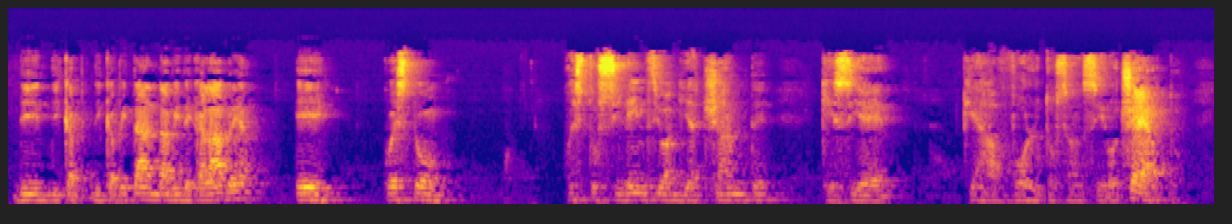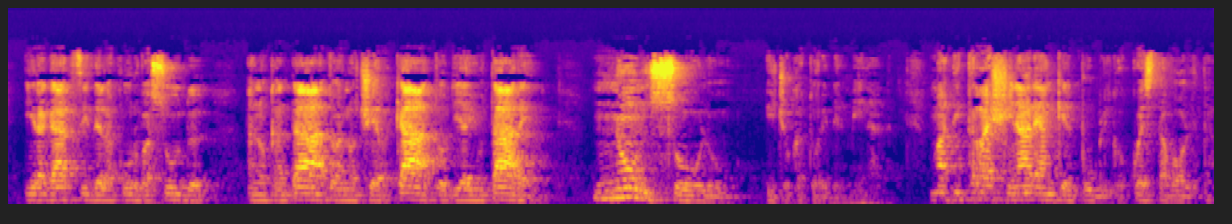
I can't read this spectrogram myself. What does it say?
di, di, cap- di Capitan Davide Calabria e questo questo silenzio agghiacciante che si è che ha avvolto San Siro. Certo, i ragazzi della curva sud hanno cantato, hanno cercato di aiutare non solo i giocatori del Milan, ma di trascinare anche il pubblico. Questa volta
